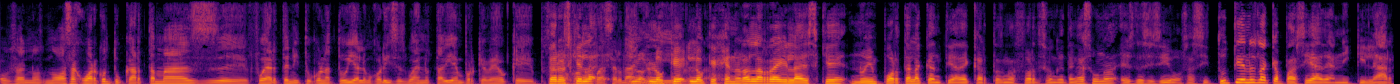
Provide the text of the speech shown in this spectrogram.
o sea, no, no vas a jugar con tu carta más eh, fuerte ni tú con la tuya. A lo mejor dices, bueno, está bien porque veo que. pues, Pero lo es que la- hacer daño lo, que, lo que genera la regla es que no importa la cantidad de cartas más fuertes, con que tengas una es decisivo. O sea, si tú tienes la capacidad de aniquilar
